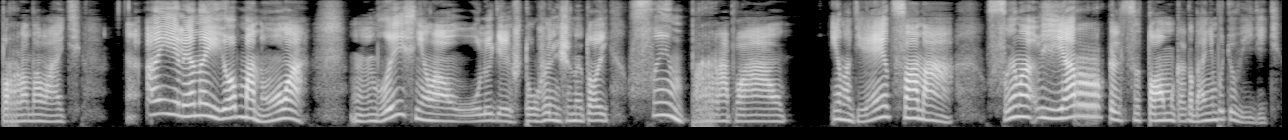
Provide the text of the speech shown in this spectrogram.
продавать. А Елена ее обманула. Выяснила у людей, что у женщины той сын пропал. И надеется она сына в зеркальце том когда-нибудь увидеть.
